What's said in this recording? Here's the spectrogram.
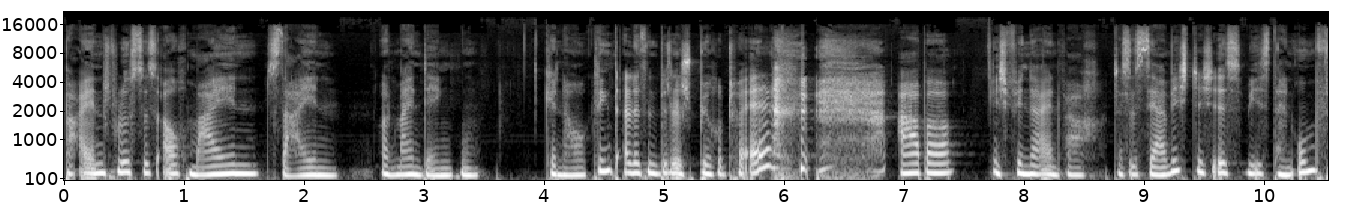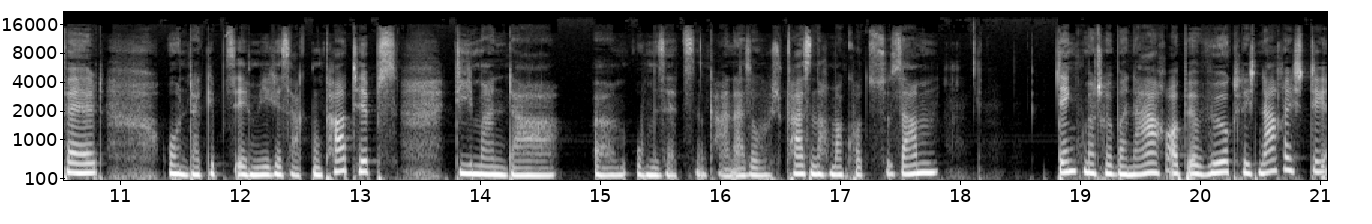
beeinflusst es auch mein Sein und mein Denken. Genau, klingt alles ein bisschen spirituell, aber ich finde einfach, dass es sehr wichtig ist, wie ist dein Umfeld. Und da gibt es eben, wie gesagt, ein paar Tipps, die man da ähm, umsetzen kann. Also ich fasse nochmal kurz zusammen. Denkt mal drüber nach, ob ihr wirklich Nachrichten,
